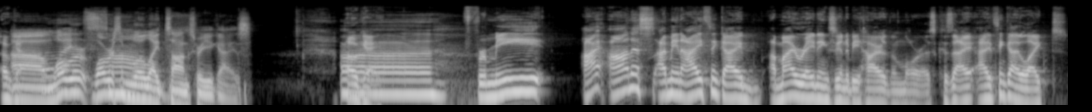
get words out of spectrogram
Okay. Um, what were Low-light what were some low light songs for you guys? Okay. Uh, For me, I honest, I mean, I think I my rating's going to be higher than Laura's because I I think I liked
